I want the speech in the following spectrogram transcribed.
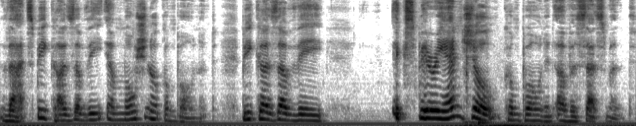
That's because of the emotional component, because of the experiential component of assessment.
